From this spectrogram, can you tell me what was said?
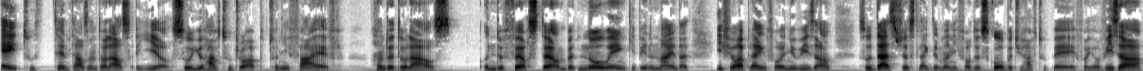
eight to ten thousand dollars a year. So you have to drop twenty five hundred dollars on the first term, but knowing, keeping in mind that if you're applying for a new visa, so that's just like the money for the school, but you have to pay for your visa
